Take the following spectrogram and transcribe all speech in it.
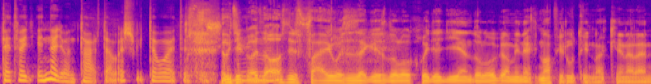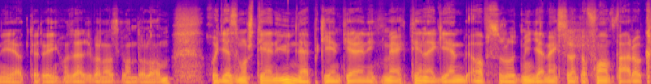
tehát hogy egy nagyon tartalmas vita volt. Ez Ugye az, azért fájó ez az egész dolog, hogy egy ilyen dolog, aminek napi rutinnak kéne lennie a törvényhozásban, azt gondolom, hogy ez most ilyen ünnepként jelenik meg, tényleg ilyen abszolút mindjárt megszólnak a fanfárok,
